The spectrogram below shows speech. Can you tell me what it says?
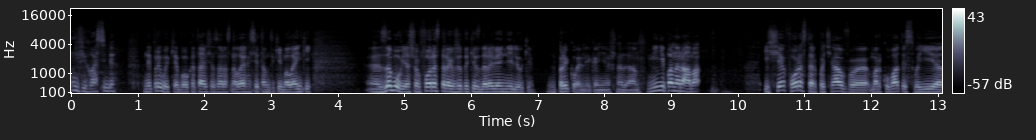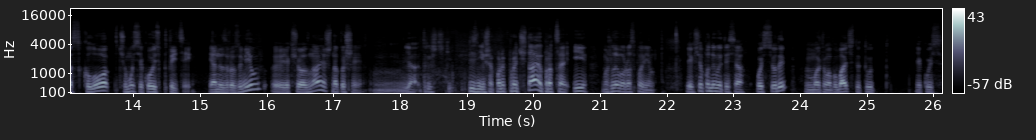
Ніфіга собі. Не привик я, бо катаюся зараз на Легасі, там такий маленький. Е, Забув я, що в Форестерах вже такі здоровенні люки. Прикольний, звісно, да. Міні-панорама. І ще Форестер почав е, маркувати своє скло чомусь якоюсь птицею. Я не зрозумів. Е, Якщо знаєш, напиши. Я трішечки пізніше прочитаю про це і, можливо, розповім. Якщо подивитися ось сюди, ми можемо побачити тут якусь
